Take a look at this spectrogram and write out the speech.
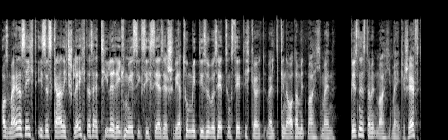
aus meiner Sicht ist es gar nicht schlecht, dass ITler regelmäßig sich sehr, sehr schwer tun mit dieser Übersetzungstätigkeit, weil genau damit mache ich mein Business, damit mache ich mein Geschäft.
